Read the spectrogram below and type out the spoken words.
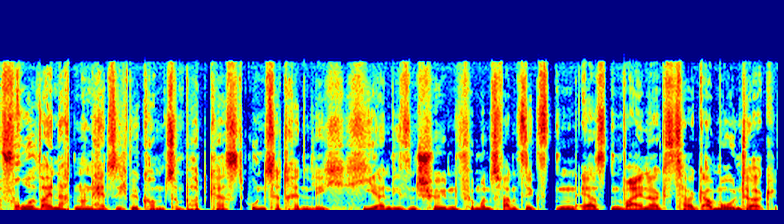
Frohe Weihnachten und herzlich willkommen zum Podcast Unzertrennlich hier an diesem schönen 25. ersten Weihnachtstag am Montag.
